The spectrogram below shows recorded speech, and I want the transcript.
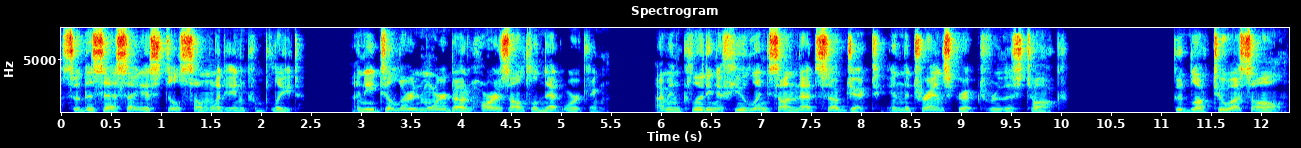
so this essay is still somewhat incomplete. I need to learn more about horizontal networking. I'm including a few links on that subject in the transcript for this talk. Good luck to us all.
